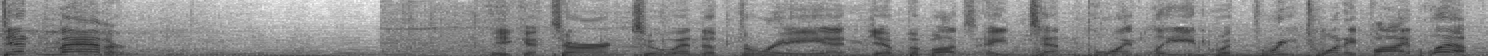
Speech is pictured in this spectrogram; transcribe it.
didn't matter. He can turn two into three and give the Bucks a 10-point lead with 3.25 left.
